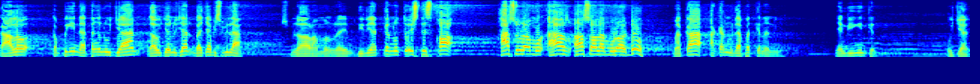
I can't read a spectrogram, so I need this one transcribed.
Kalau kepingin datangkan hujan nggak hujan-hujan baca bismillah. Bismillahirrahmanirrahim. Diniatkan untuk istisqa. Hasala muraduh maka akan mendapatkan aninya. Yang diinginkan hujan.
